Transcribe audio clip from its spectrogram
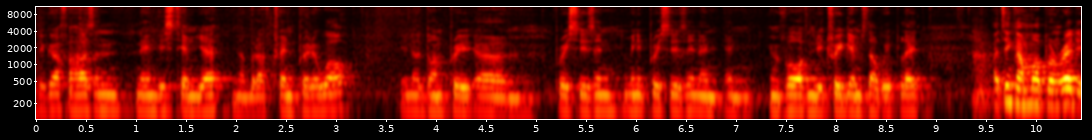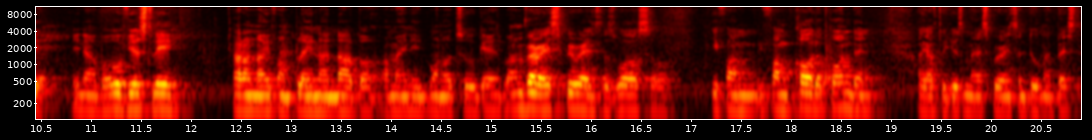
the gaffer hasn't named this team yet, you know, but I've trained pretty well you know, done pre um, preseason, mini preseason, and, and involved in the three games that we played. I think I'm up and ready, you know. But obviously, I don't know if I'm playing or not. But I might need one or two games. But I'm very experienced as well, so if I'm if I'm called upon, then I have to use my experience and do my best.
